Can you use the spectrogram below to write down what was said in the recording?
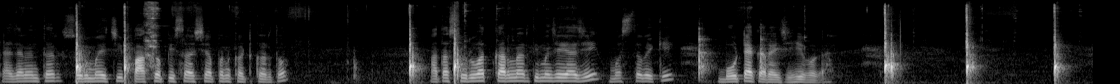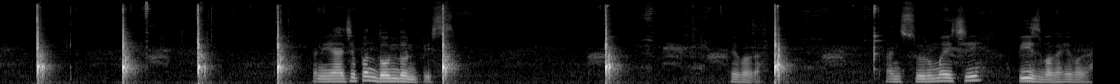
त्याच्यानंतर सुरमईची पाकं पिसं अशी आपण कट करतो. आता सुरुवात करणार ती म्हणजे याची मस्तपैकी बोट्या करायची ही बघा. आणि याचे पण दोन दोन पीस हे बघा. आणि सुरमईची पीस बघा हे बघा.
